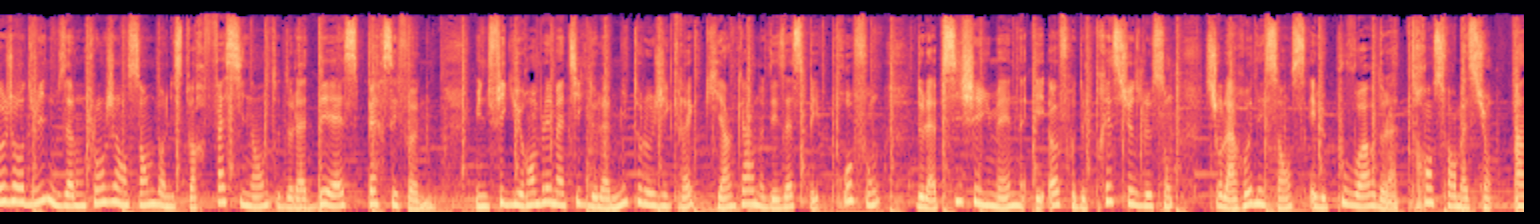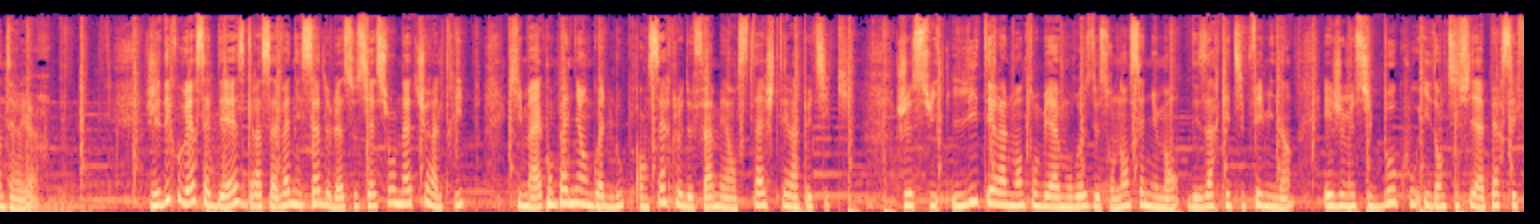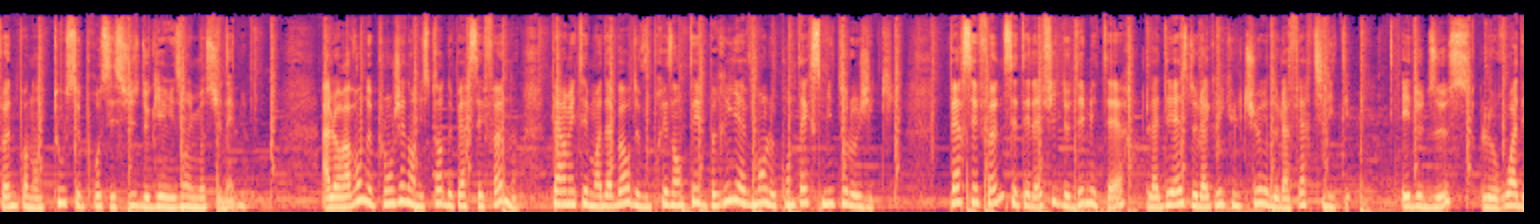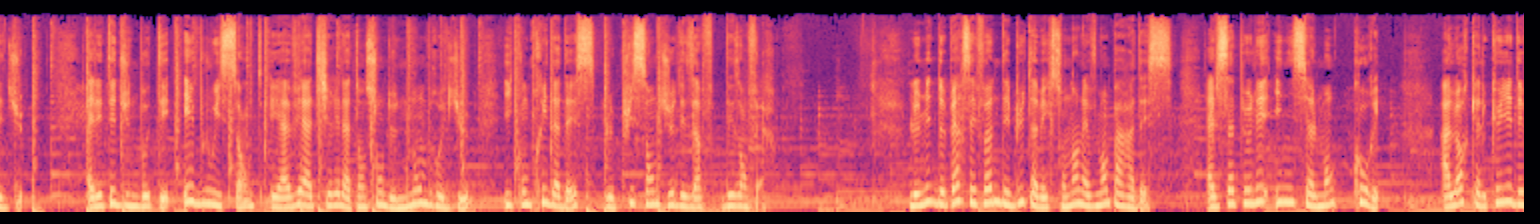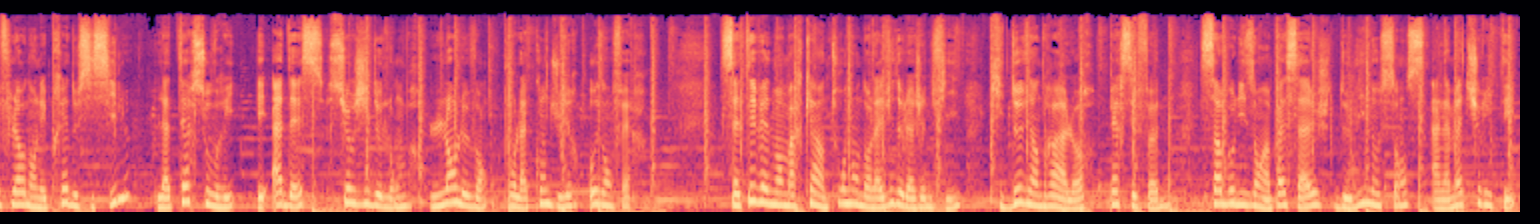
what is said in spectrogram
Aujourd'hui, nous allons plonger ensemble dans l'histoire fascinante de la déesse Perséphone, une figure emblématique de la mythologie grecque qui incarne des aspects profonds de la psyché humaine et offre de précieuses leçons sur la renaissance et le pouvoir de la transformation intérieure. J'ai découvert cette déesse grâce à Vanessa de l'association Natural Trip qui m'a accompagnée en Guadeloupe en cercle de femmes et en stage thérapeutique. Je suis littéralement tombée amoureuse de son enseignement, des archétypes féminins et je me suis beaucoup identifiée à Perséphone pendant tout ce processus de guérison émotionnelle. Alors avant de plonger dans l'histoire de Perséphone, permettez-moi d'abord de vous présenter brièvement le contexte mythologique. Perséphone, c'était la fille de Déméter, la déesse de l'agriculture et de la fertilité, et de Zeus, le roi des dieux. Elle était d'une beauté éblouissante et avait attiré l'attention de nombreux dieux, y compris d'Hadès, le puissant dieu des, enfers. Le mythe de Perséphone débute avec son enlèvement par Hadès. Elle s'appelait initialement Corée. Alors qu'elle cueillait des fleurs dans les prés de Sicile, la terre s'ouvrit et Hadès surgit de l'ombre, l'enlevant pour la conduire aux enfers. Cet événement marqua un tournant dans la vie de la jeune fille, qui deviendra alors Perséphone, symbolisant un passage de l'innocence à la maturité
